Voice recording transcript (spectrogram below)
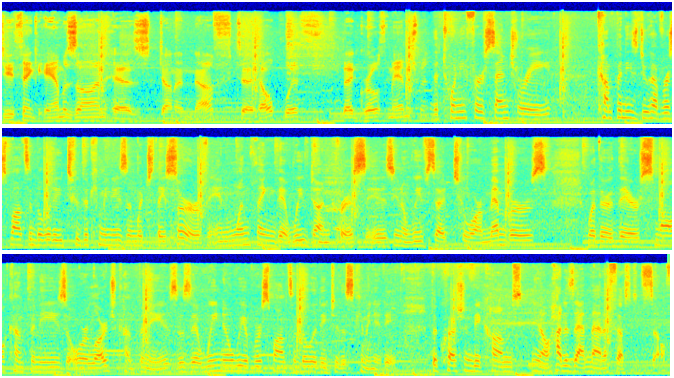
Do you think Amazon has done enough to help with that growth management? The 21st century, companies do have responsibility to the communities in which they serve. And one thing that we've done, Chris, is, you know, we've said to our members, whether they're small companies or large companies, is that we know we have responsibility to this community. The question becomes, you know, how does that manifest itself?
